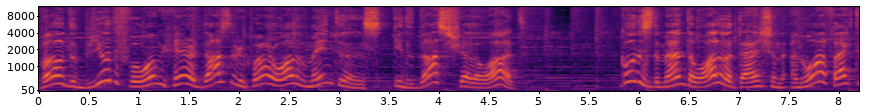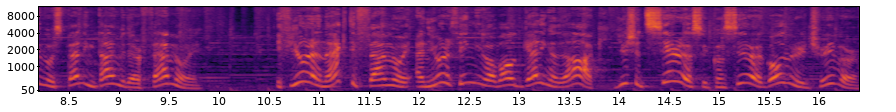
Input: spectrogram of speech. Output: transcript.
While the beautiful long hair doesn't require a lot of maintenance, it does shed a lot. Goldens demand a lot of attention and love actively spending time with their family. If you're an active family and you're thinking about getting a dog, you should seriously consider a Golden Retriever.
